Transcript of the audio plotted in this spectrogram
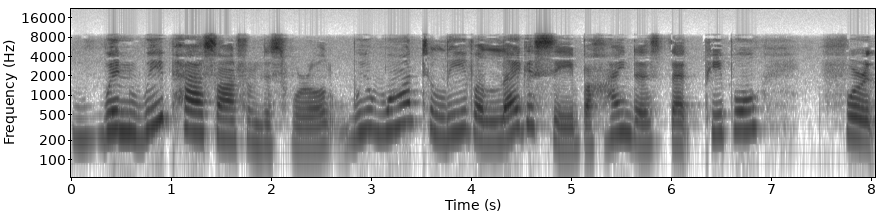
when we pass on from this world, we want to leave a legacy behind us that people for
